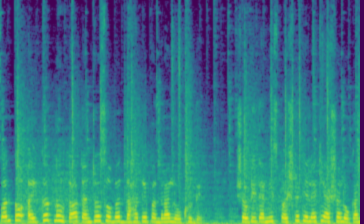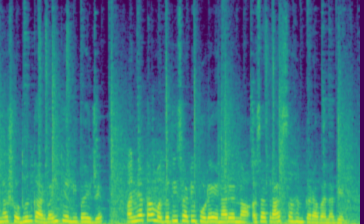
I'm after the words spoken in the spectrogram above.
पण तो ऐकत नव्हता. त्यांच्यासोबत दहा ते पंधरा लोक होते. शेवटी त्यांनी स्पष्ट केलं की अशा लोकांना शोधून कारवाई केली पाहिजे. अन्यथा मदतीसाठी पुढे येणाऱ्यांना असा त्रास सहन करावा लागेल.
